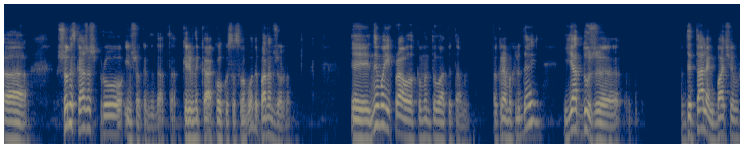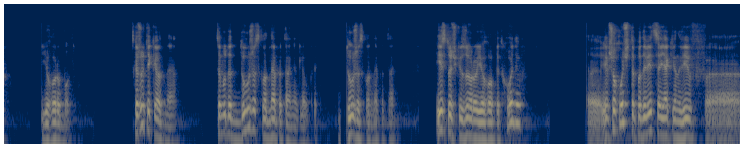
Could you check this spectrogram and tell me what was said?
Е, що не скажеш про іншого кандидата, керівника Кокуса Свободи, пана Джордана? Е, Не в моїх правилах коментувати там окремих людей. Я дуже в деталях бачив його роботу. Скажу тільки одне: це буде дуже складне питання для України. Дуже складне питання. І з точки зору його підходів. Е, Якщо хочете, подивіться, як він вів е,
